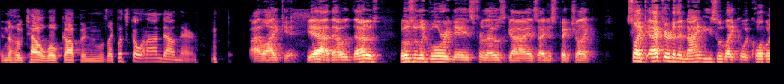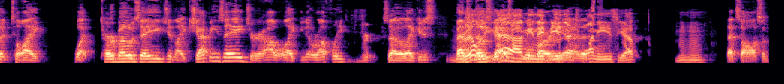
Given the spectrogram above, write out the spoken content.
in the hotel woke up and was like, "What's going on down there?" I like it. Yeah, that was that was those are the glory days for those guys. I just picture like it's like Eckert in the '90s was like equivalent to like what Turbo's age and like Sheppy's age, or how like you know roughly. So like you just really, those guys yeah. I mean, they'd be in yeah, their twenties. Yep. Mm-hmm. That's awesome.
